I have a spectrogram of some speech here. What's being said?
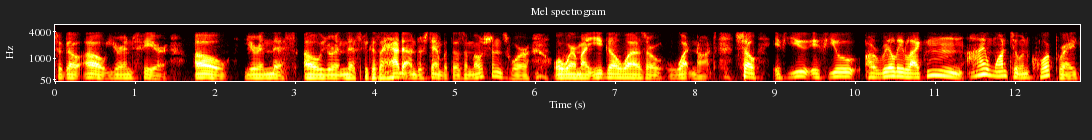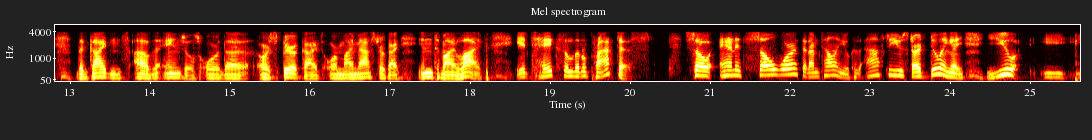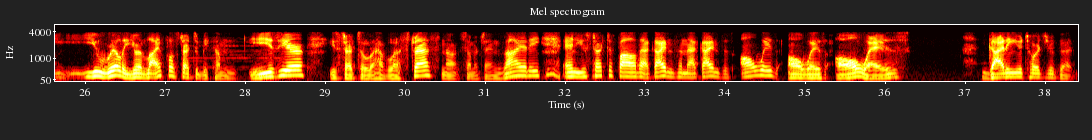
to go, oh, you're in fear, oh, you're in this, oh, you're in this, because I had to understand what those emotions were or where my ego was or whatnot. So if you if you are really like, hmm, I want to incorporate the guidance of the angels or the or spirit guides or my master guide into my life, it takes a little practice. So and it's so worth it, I'm telling you, because after you start doing it, you you really your life will start to become easier. You start to have less stress not so much anxiety and you start to follow that guidance and that guidance is always always always guiding you towards your good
